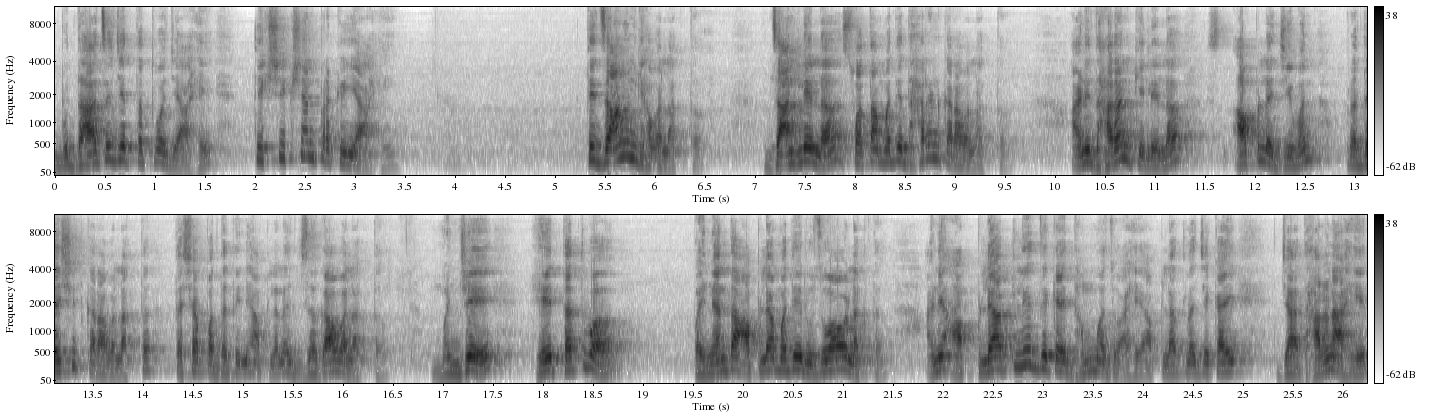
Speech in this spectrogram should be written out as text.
बुद्धाचं जे तत्त्व जे आहे ते शिक्षण प्रक्रिया आहे. ते जाणून घ्यावं लागतं. जाणलेलं स्वतःमध्ये धारण करावं लागतं. आणि धारण केलेलं आपलं जीवन प्रदर्शित करावं लागतं. तशा पद्धतीने आपल्याला जगावं लागतं. म्हणजे हे तत्त्व पहिल्यांदा आपल्यामध्ये रुजवावं लागतं. आणि आपल्यातले जे काही धम्म जो आहे आपल्यातलं जे काही ज्या धारणा आहेत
